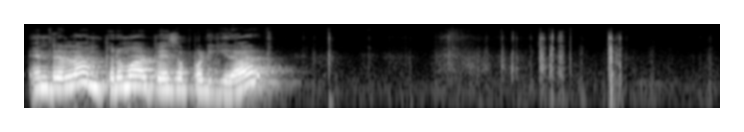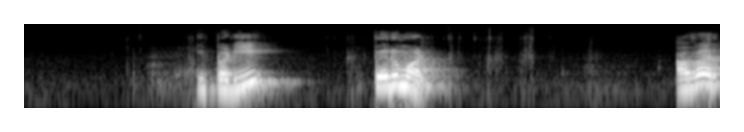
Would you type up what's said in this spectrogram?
என்றெல்லாம் பெருமாள் பேசப்படுகிறார். இப்படி பெருமாள் அவர்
